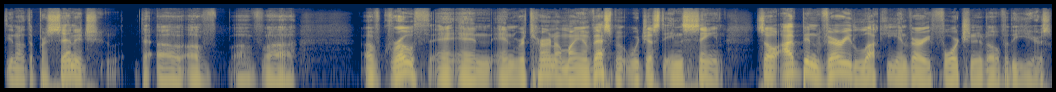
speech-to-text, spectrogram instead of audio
you know, the percentage of, of, of, uh, of growth and, and return on my investment were just insane. So I've been very lucky and very fortunate over the years.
